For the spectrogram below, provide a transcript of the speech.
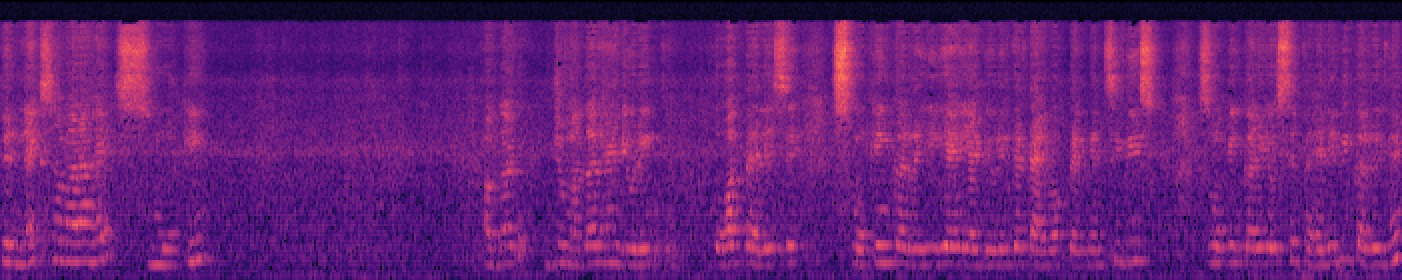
फिर नेक्स्ट हमारा है स्मोकिंग अगर जो मदर है ड्यूरिंग बहुत पहले से स्मोकिंग कर रही है या during the time of pregnancy भी स्मोकिंग कर रही है, उससे पहले भी कर रही है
